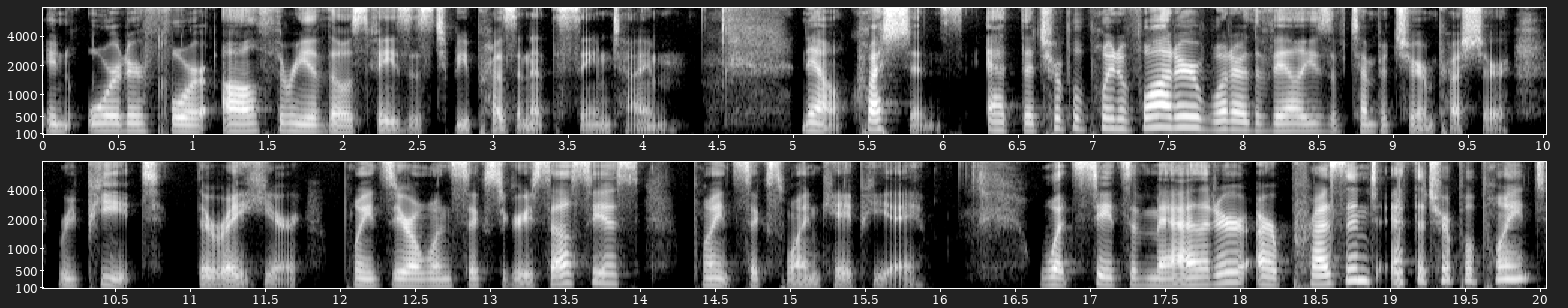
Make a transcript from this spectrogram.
in order for all three of those phases to be present at the same time. Now, questions. At the triple point of water, what are the values of temperature and pressure? Repeat, they're right here 0.016 degrees Celsius, 0.61 kPa. What states of matter are present at the triple point?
